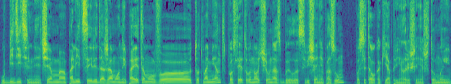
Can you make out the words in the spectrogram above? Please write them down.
убедительнее, чем а, полиция или даже ОМОН. И поэтому в тот момент, после этого ночи, у нас было совещание по Zoom, после того, как я принял решение, что мы,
